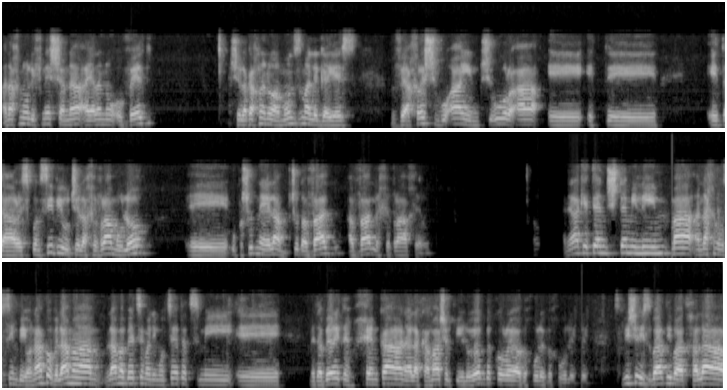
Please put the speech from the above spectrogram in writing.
אנחנו לפני שנה, היה לנו עובד שלקח לנו המון זמן לגייס, ואחרי שבועיים, כשהוא ראה אה, את, אה, את הרספונסיביות של החברה מולו, אה, הוא פשוט נעלם, פשוט עבד, עבר לחברה אחרת. אני רק אתן שתי מילים מה אנחנו עושים ביונקו ולמה בעצם אני מוצא את עצמי אה, מדבר איתכם כאן על הקמה של פעילויות בקוריאה וכולי וכולי. אז כפי שהסברתי בהתחלה,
